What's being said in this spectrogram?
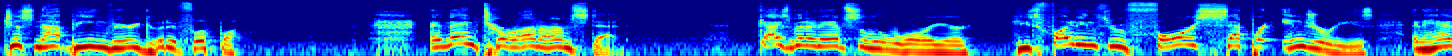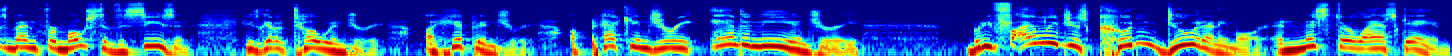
just not being very good at football. And then Terron Armstead. Guy's been an absolute warrior. He's fighting through four separate injuries and has been for most of the season. He's got a toe injury, a hip injury, a pec injury, and a knee injury. But he finally just couldn't do it anymore and missed their last game.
